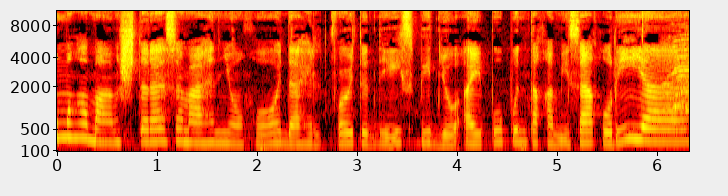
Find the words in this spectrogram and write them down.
mga moms, tara samahan niyo ko dahil for today's video ay pupunta kami sa Korea.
